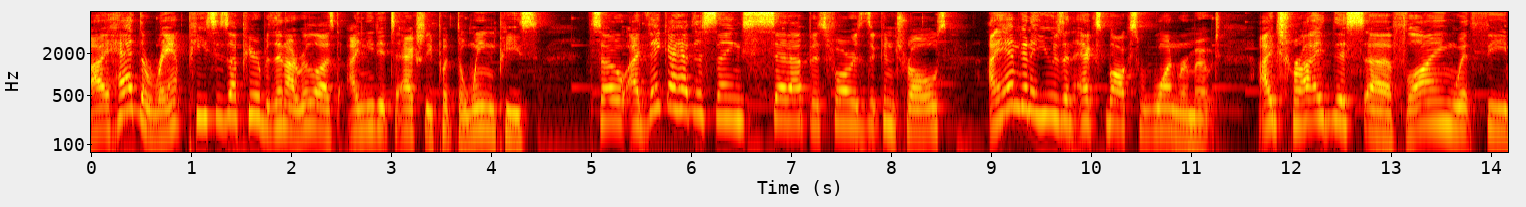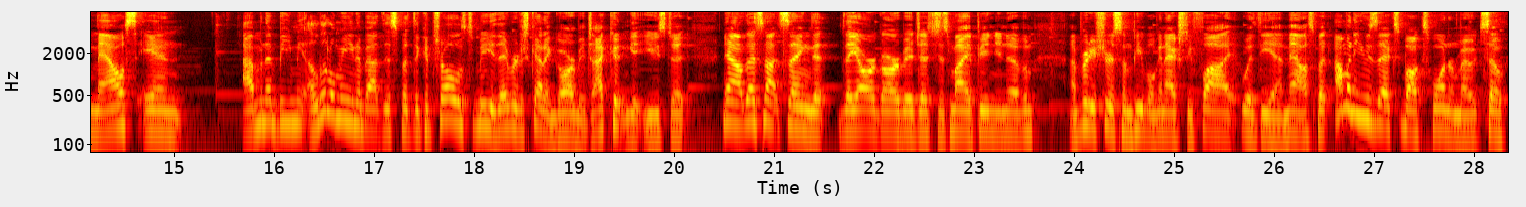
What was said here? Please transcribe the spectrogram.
I had the ramp pieces up here, but then I realized I needed to actually put the wing piece. So I think I have this thing set up as far as the controls. I am going to use an Xbox One remote. I tried this uh, flying with the mouse and I'm going to be a little mean about this, but the controls to me, they were just kind of garbage. I couldn't get used to it. Now, that's not saying that they are garbage, that's just my opinion of them. I'm pretty sure some people can actually fly with the uh, mouse, but I'm going to use the Xbox One remote, so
